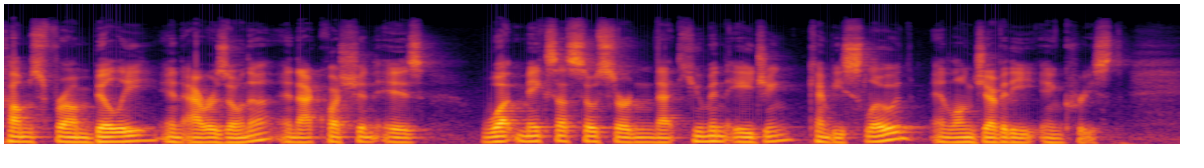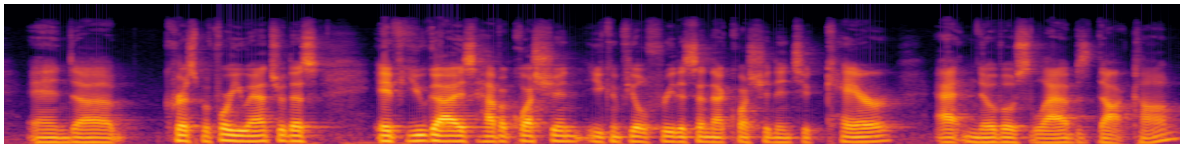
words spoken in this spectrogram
comes from Billy in Arizona. And that question is What makes us so certain that human aging can be slowed and longevity increased? And uh, Chris, before you answer this, if you guys have a question, you can feel free to send that question into care at novoslabs.com.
